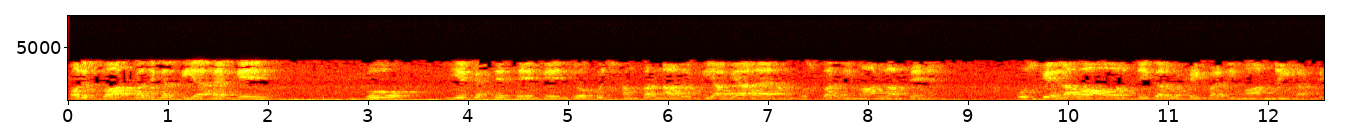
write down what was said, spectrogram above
اور اس بات کا ذکر کیا ہے کہ وہ یہ کہتے تھے کہ جو کچھ ہم پر نازل کیا گیا ہے، ہم اس پر ایمان لاتے ہیں۔ اس کے علاوہ اور دیگر وحی پر ایمان نہیں لاتے۔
